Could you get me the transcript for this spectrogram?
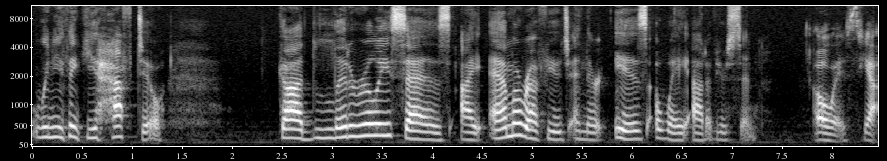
When you think you have to, God literally says, I am a refuge and there is a way out of your sin. Always, yeah.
